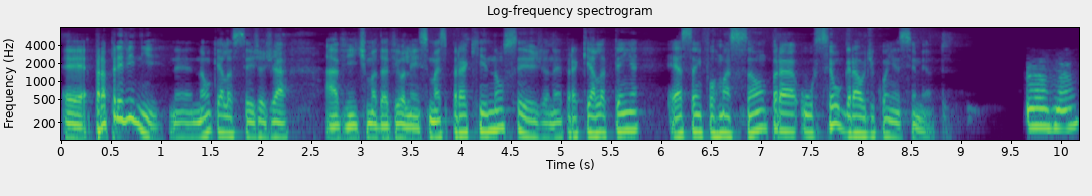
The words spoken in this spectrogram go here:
é, para prevenir, né? não que ela seja já a vítima da violência, mas para que não seja, né? para que ela tenha essa informação para o seu grau de conhecimento? Uhum.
